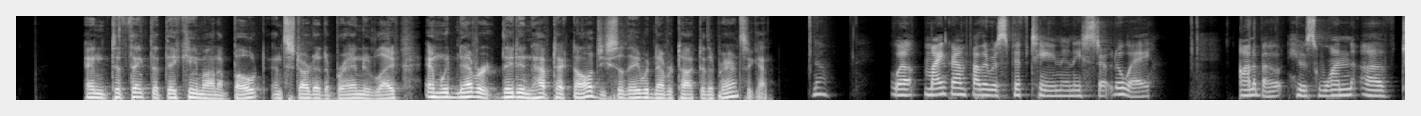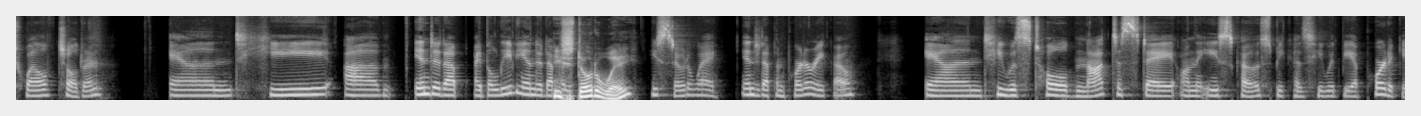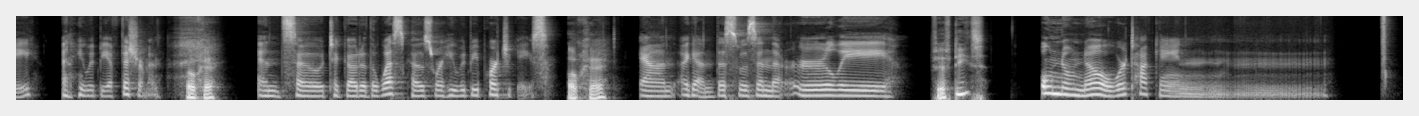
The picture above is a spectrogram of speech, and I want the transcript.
and to think that they came on a boat and started a brand new life and would never they didn't have technology so they would never talk to their parents again No. Well, my grandfather was 15 and he stowed away on a boat. He was one of 12 children. And he um, ended up, I believe he ended up, he in, stowed away he stowed away, ended up in Puerto Rico. And he was told not to stay on the East Coast because he would be a Portuguese and he would be a fisherman. okay And so to go to the West Coast where he would be Portuguese. okay And again, this was in the early, 50s oh, no, no, we're talking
